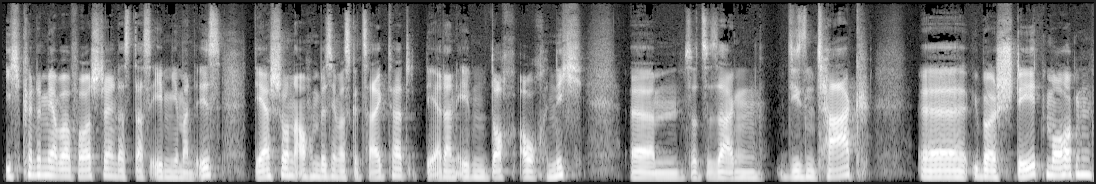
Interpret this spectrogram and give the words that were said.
Ich könnte mir aber vorstellen, dass das eben jemand ist, der schon auch ein bisschen was gezeigt hat, der dann eben doch auch nicht ähm, sozusagen diesen Tag äh, übersteht morgen,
